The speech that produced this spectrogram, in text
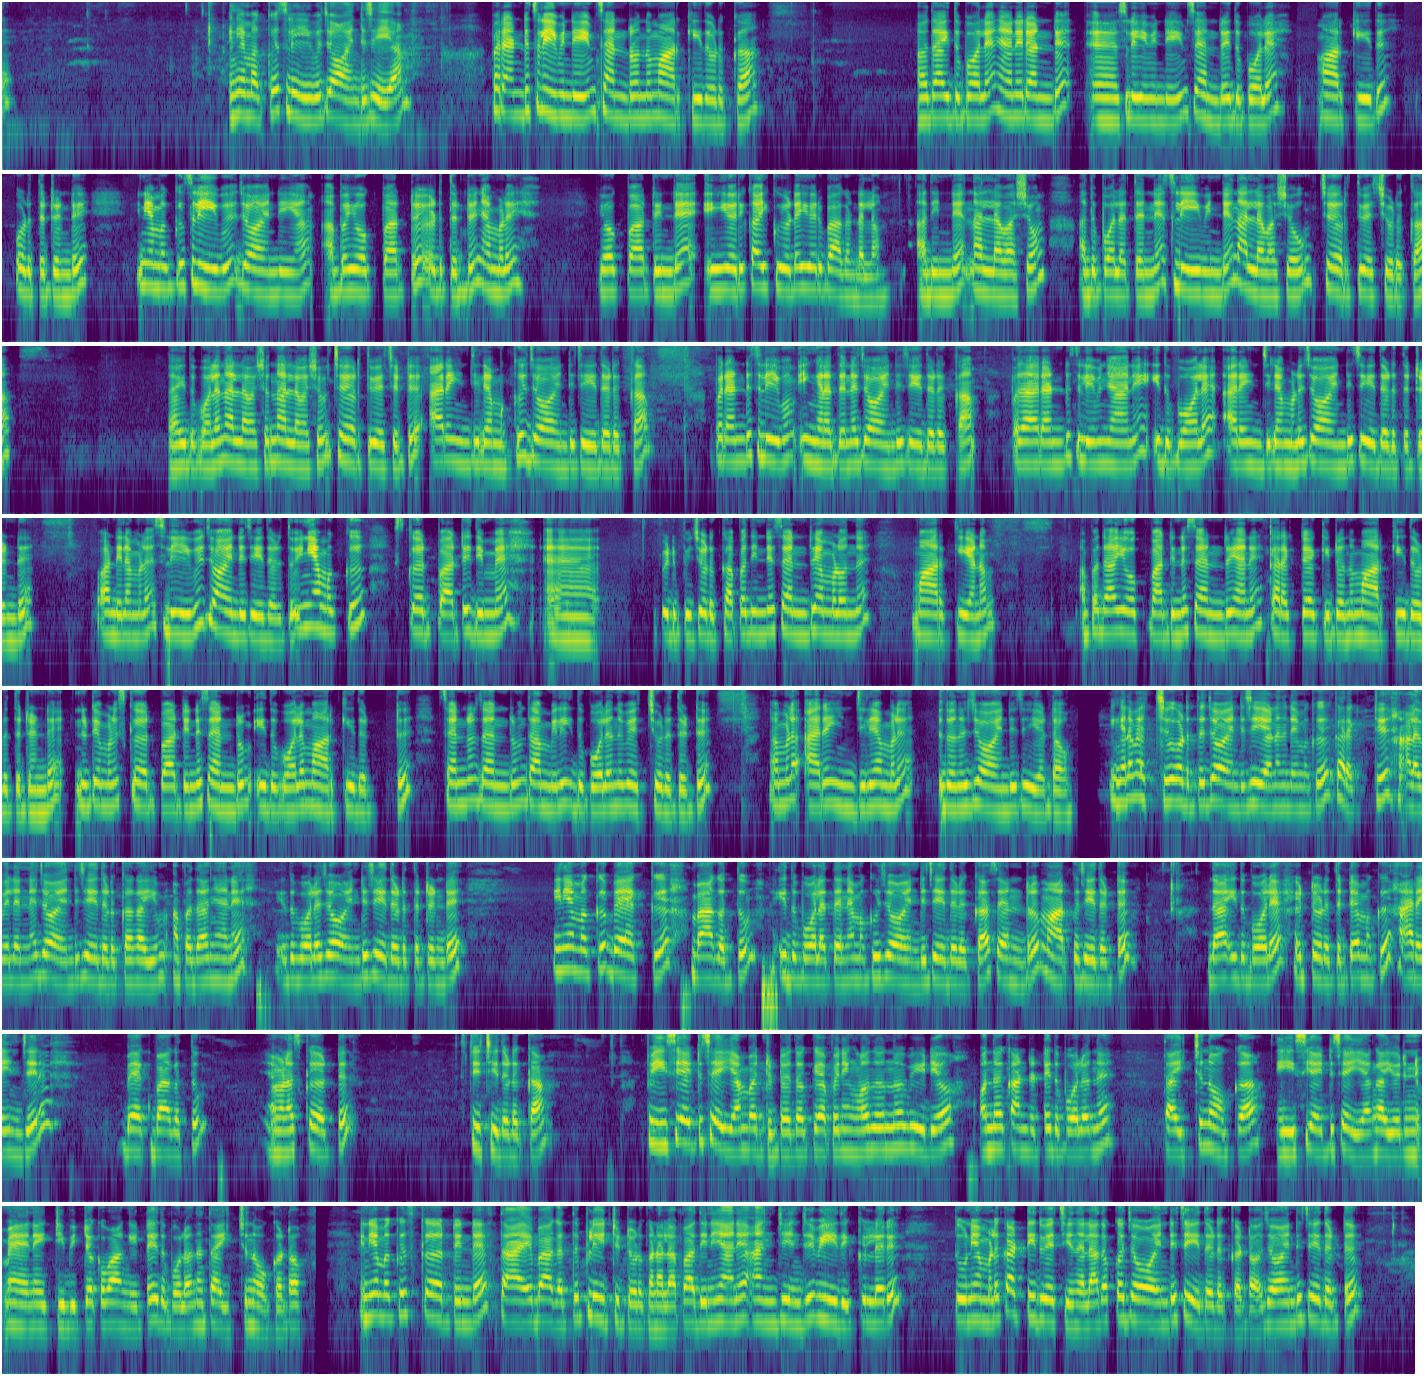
ഇനി നമുക്ക് സ്ലീവ് ജോയിന്റ് ചെയ്യാം. അപ്പോൾ രണ്ട് സ്ലീവിന്റെയും സെന്റർ ഒന്ന് മാർക്ക് ചെയ്ത് കൊടുക്കുക. അതായത് ഇതുപോലെ ഞാൻ രണ്ട് സ്ലീവിന്റെയും സെന്റർ ഇതുപോലെ മാർക്ക് ചെയ്ത് കൊടുത്തിട്ടുണ്ട്. ഇനി നമുക്ക് സ്ലീവ് ജോയിന്റ് ചെയ്യാം. അപ്പോൾ യോക്ക് പാർട്ട് എടുത്തിട്ട് നമ്മൾ യോക്ക് പാർട്ടിന്റെ ഈ ഒരു കൈക്കുയുടെ ഈ ഒരു ഭാഗം ഉണ്ടല്ലോ അതിന്റെ നല്ല വശവും അതുപോലെ തന്നെ സ്ലീവിന്റെ നല്ല വശവും ചേർത്ത് വെച്ച് കൊടുക്കുക. ഇതുപോലെ നല്ല വശവും നല്ല വശവും ചേർത്ത് വെച്ചിട്ട് അര ഇഞ്ചിൽ നമുക്ക് ജോയിന്റ് ചെയ്തെടുക്കാം. അപ്പോൾ രണ്ട് സ്ലീവും ഇങ്ങനെ തന്നെ ജോയിന്റ് ചെയ്തെടുക്കാം. അപ്പോൾ ആ രണ്ട് സ്ലീവും ഞാൻ ഇതുപോലെ അര ഇഞ്ചിൽ നമ്മൾ ജോയിന്റ് ചെയ്തെടുത്തിട്ടുണ്ട്. പണ്ട് നമ്മൾ സ്ലീവ് ജോയിന്റ് ചെയ്തെടുത്തു. ഇനി നമുക്ക് സ്കേർട്ട് പാർട്ട് ഇതിന്മേ പിടിപ്പിച്ച് കൊടുക്കുക അപ്പോൾ അതിന്റെ സെന്റർ നമ്മളൊന്ന് മാർക്ക് ചെയ്യണം. അപ്പോൾ ഇതാ യോക്ക് പാർട്ടിന്റെ സെന്റർ ഞാൻ കറക്റ്റ് ആക്കിയിട്ട് ഒന്ന് മാർക്ക് ചെയ്ത് കൊടുത്തിട്ടുണ്ട് എന്നിട്ട് നമ്മൾ സ്കേർട്ട് പാർട്ടിന്റെ സെന്ററും ഇതുപോലെ മാർക്ക് ചെയ്തിട്ട് സെന്ററും സെന്ററും തമ്മിൽ ഇതുപോലെ ഒന്ന് വെച്ച് കൊടുത്തിട്ട് നമ്മൾ അര ഇഞ്ചിൽ നമ്മൾ ഇതൊന്ന് ജോയിന്റ് ചെയ്യട്ടോ. ഇങ്ങനെ വെച്ച് കൊടുത്ത് ജോയിന്റ് ചെയ്യുകയാണെന്നുണ്ടെങ്കിൽ നമുക്ക് കറക്റ്റ് അളവിൽ തന്നെ ജോയിന്റ് ചെയ്തെടുക്കാൻ കഴിയും. അപ്പോൾ ഇതാ ഞാൻ ഇതുപോലെ ജോയിന്റ് ചെയ്തെടുത്തിട്ടുണ്ട്. ഇനി നമുക്ക് ബാക്ക് ഭാഗത്തും ഇതുപോലെ തന്നെ നമുക്ക് ജോയിന്റ് ചെയ്തെടുക്കുക. സെന്റർ മാർക്ക് ചെയ്തിട്ട് ഇതാ ഇതുപോലെ ഇട്ട് കൊടുത്തിട്ട് നമുക്ക് അര ഇഞ്ചിൽ ബാക്ക് ഭാഗത്തും നമ്മളെ സ്കേർട്ട് സ്റ്റിച്ച് ചെയ്തെടുക്കാം. അപ്പോൾ ഈസി ആയിട്ട് ചെയ്യാൻ പറ്റും ഇതൊക്കെ. അപ്പോൾ നിങ്ങളൊന്ന് വീഡിയോ ഒന്ന് കണ്ടിട്ട് ഇതുപോലെ ഒന്ന് തയ്ച്ച് നോക്കുക. ഈസി ആയിട്ട് ചെയ്യാൻ കഴിയും. ഒരു നൈറ്റി ബിറ്റൊക്കെ വാങ്ങിയിട്ട് ഇതുപോലെ ഒന്ന് തയ്ച്ച് നോക്കുക കേട്ടോ ഇനി നമുക്ക് സ്കേർട്ടിന്റെ താഴെ ഭാഗത്ത് പ്ലീറ്റ് ഇട്ട് കൊടുക്കണമല്ലോ അപ്പോൾ അതിന് ഞാൻ അഞ്ച് ഇഞ്ച് വീതിക്കുള്ളൊരു തുണി നമ്മൾ കട്ട് ചെയ്ത് വെച്ചിരുന്നല്ലോ. അതൊക്കെ ജോയിന്റ് ചെയ്തെടുക്കട്ടോ. ജോയിന്റ് ചെയ്തിട്ട്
